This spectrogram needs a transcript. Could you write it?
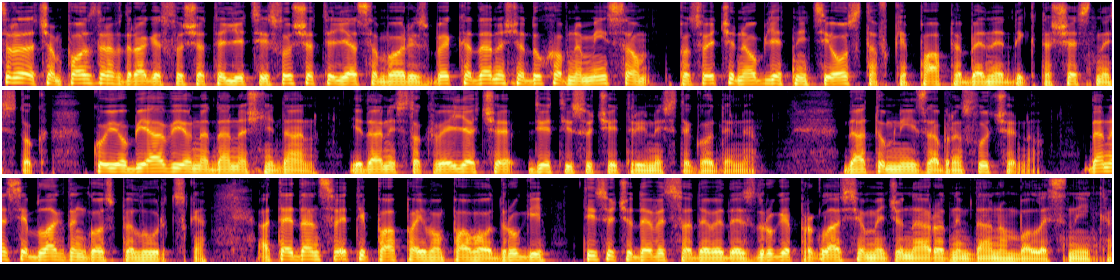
Srdačan pozdrav, drage slušateljice i slušatelji, ja sam Boris Beka. Današnja duhovna misao posvećena obljetnici ostavke pape Benedikta XVI. koji je objavio na današnji dan, 11. veljače 2013. godine. Datum nije izabran slučajno. Danas je blagdan Gospe Lurdske, a taj dan sveti papa Ivan Pavao II 1992. proglasio Međunarodnim danom bolesnika.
